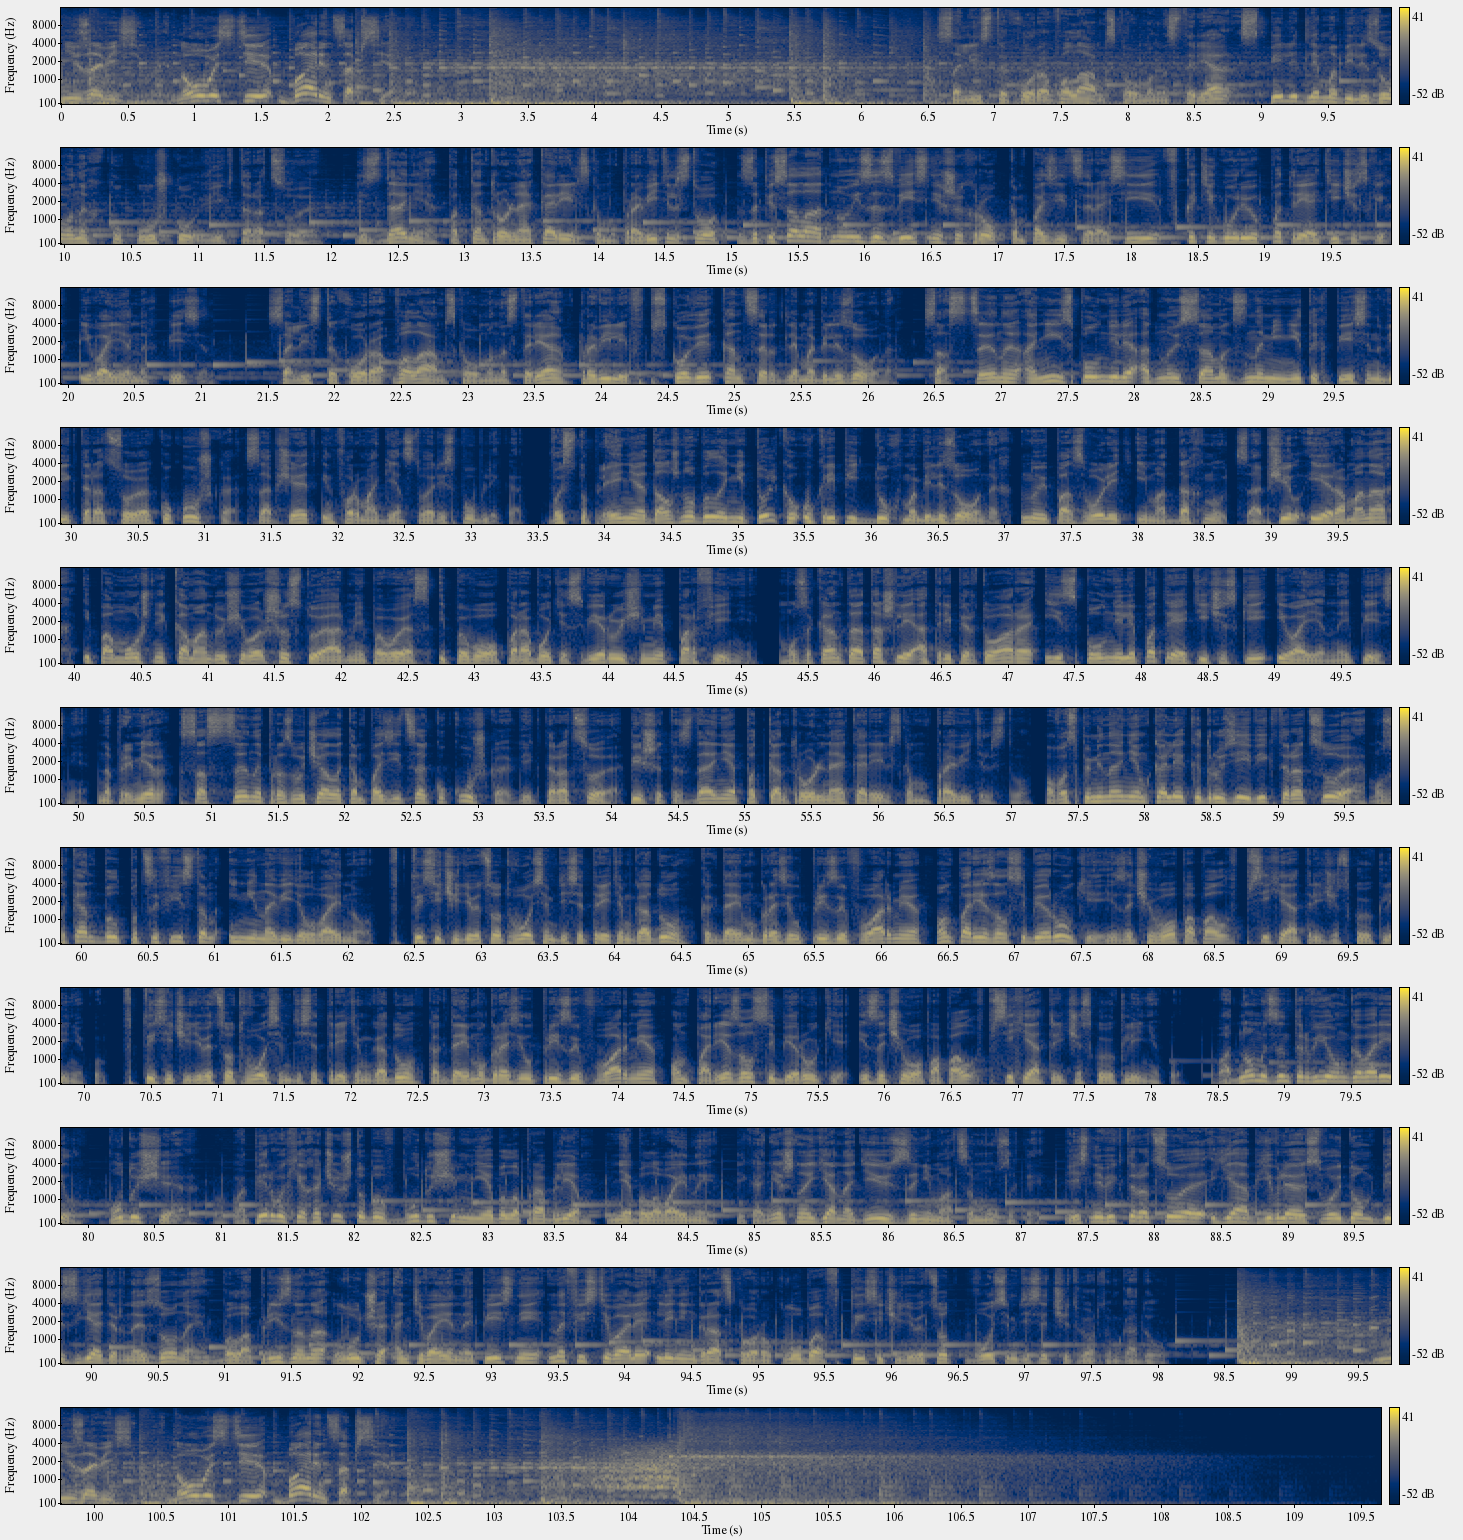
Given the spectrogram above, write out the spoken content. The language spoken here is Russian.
Независимые новости. Барин обсерва Солисты хора Валаамского монастыря спели для мобилизованных кукушку Виктора Цоя. Издание, подконтрольное карельскому правительству, записало одну из известнейших рок-композиций России в категорию патриотических и военных песен. Солисты хора Валаамского монастыря провели в Пскове концерт для мобилизованных. Со сцены они исполнили одну из самых знаменитых песен Виктора Цоя «Кукушка», сообщает информагентство «Республика». Выступление должно было не только укрепить дух мобилизованных, но и позволить им отдохнуть, сообщил иеромонах и помощник командующего 6-й армии ПВС и ПВО по работе с верующими Парфений. Музыканты отошли от репертуара и исполнили патриотические и военные песни. Например, со сцены прозвучала композиция «Кукушка» Виктора Цоя, пишет издание подконтрольное карельскому правительству. По воспоминаниям коллег и друзей Виктора Цоя, музыкант был пацифистом и ненавидел войну. В 1983 году, когда ему грозил призыв в армию, он порезал себе руки, из-за чего попал в психиатрическую клинику. В 1983 году, когда ему грозил призыв в армию, он порезал себе руки, из-за чего попал в психиатрическую клинику. В одном из интервью он говорил «Будущее. Во-первых, я хочу, чтобы в будущем не было проблем, не было войны. И, конечно, я надеюсь заниматься музыкой». Песня Виктора Цоя «Я объявляю свой дом безъядерной зоной» была признана лучшей антивоенной песней на фестивале Ленинградского рок-клуба в 1984 году. Независимые новости. Барин обсервис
